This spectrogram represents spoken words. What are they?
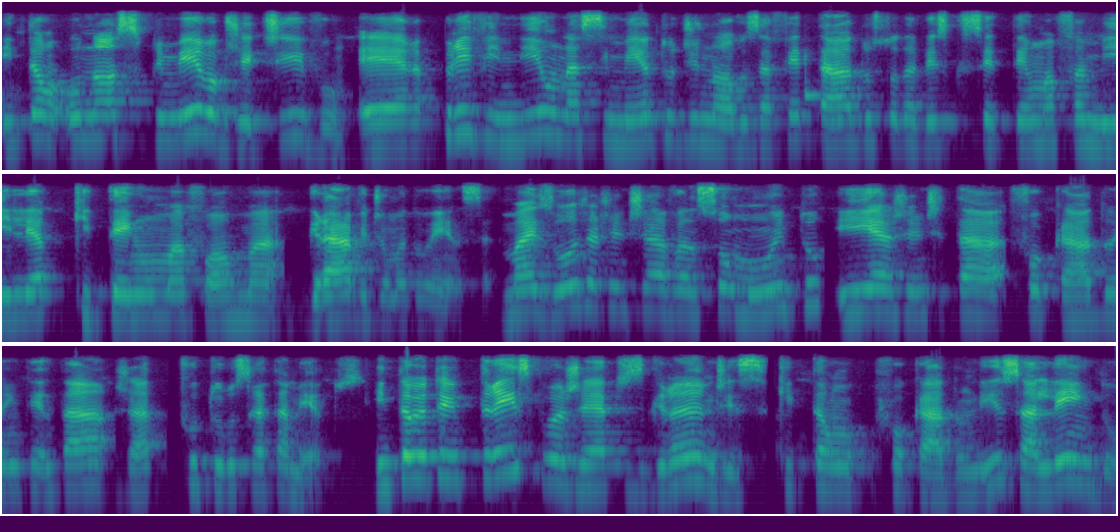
Então, o nosso primeiro objetivo era prevenir o nascimento de novos afetados toda vez que você tem uma família que tem uma forma grave de uma doença. Mas hoje a gente já avançou muito e a gente está focado em tentar já futuros tratamentos. Então, eu tenho três projetos grandes que estão focados nisso, além do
